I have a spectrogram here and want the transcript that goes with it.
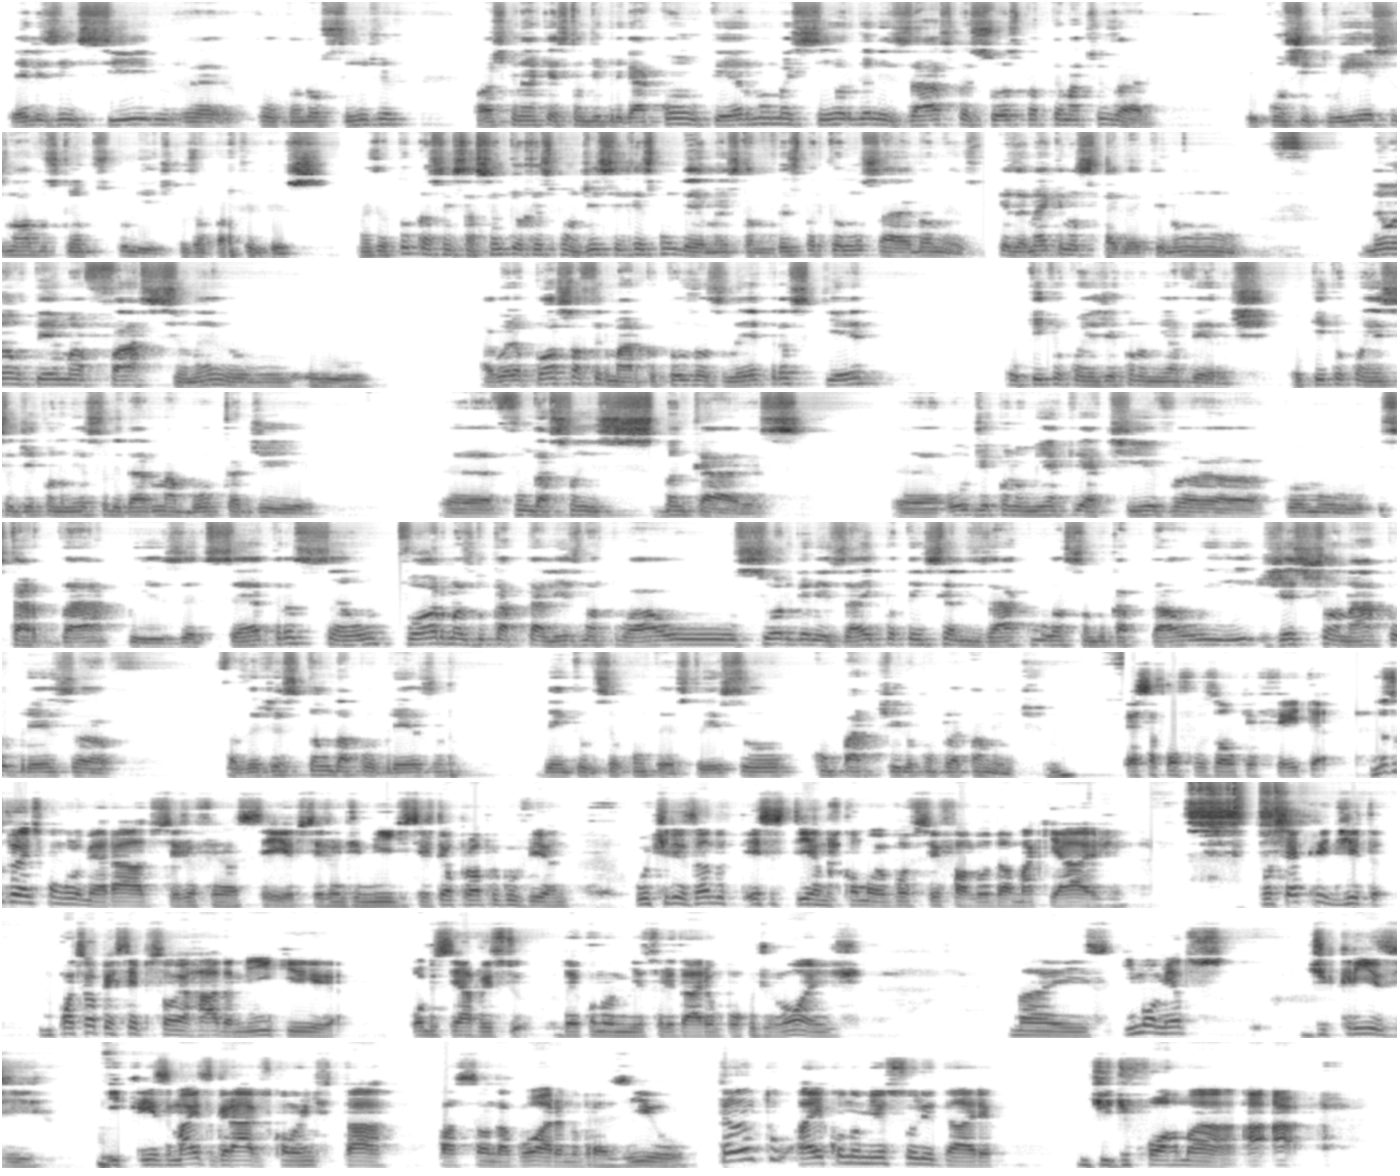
Eles em si, é, voltando ao Singer, acho que não é questão de brigar com o termo, mas sim organizar as pessoas para tematizar e constituir esses novos campos políticos a partir disso. Mas eu estou com a sensação que eu respondi sem responder, mas talvez porque eu não saiba mesmo. Quer dizer, não é que não saiba, é que não, não é um tema fácil, né? Agora, eu posso afirmar com todas as letras que o que, que eu conheço de economia verde, o que, que eu conheço de economia solidária na boca de é, fundações bancárias, é, ou de economia criativa, como startups, etc., são formas do capitalismo atual se organizar e potencializar a acumulação do capital e gestionar a pobreza, fazer gestão da pobreza dentro do seu contexto. Isso compartilho completamente. Essa confusão que é feita nos grandes conglomerados, sejam financeiros, sejam de mídia, seja até o próprio governo, utilizando esses termos, como você falou da maquiagem, você acredita, pode ser uma percepção errada minha que observa isso da economia solidária um pouco de longe, mas em momentos de crise e crise mais graves como a gente está passando agora no Brasil, tanto a economia solidária de, de forma a, a,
